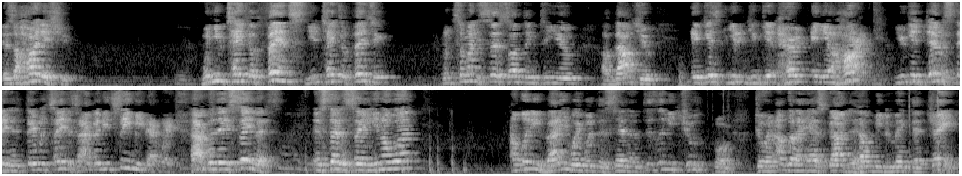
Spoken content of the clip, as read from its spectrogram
is a heart issue. When you take offense, you take offense. When somebody says something to you about you, it gets you, you get hurt in your heart. You get devastated. They would say this, how could he see me that way? How could they say this? Instead of saying, you know what? I'm going to evaluate what they said, and if there's any truth to it, I'm going to ask God to help me to make that change.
